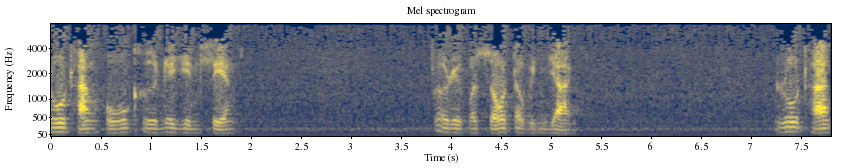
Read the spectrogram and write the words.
รู้ทางหูคือได้ยินเสียง ก็เรียกว่าโสตวิญญาณ รู้ทาง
